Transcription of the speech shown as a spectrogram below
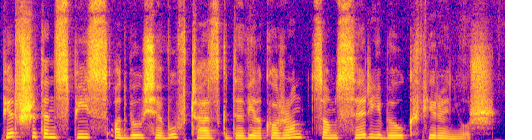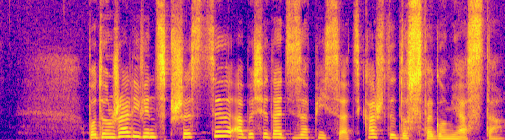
Pierwszy ten spis odbył się wówczas, gdy wielkorządcą Syrii był Kwiryniusz. Podążali więc wszyscy, aby się dać zapisać, każdy do swego miasta.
